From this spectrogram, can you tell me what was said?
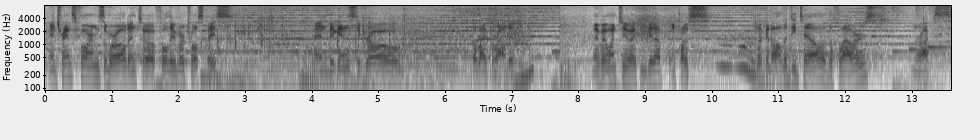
And it transforms the world into a fully virtual space and begins to grow the life around it. If I want to, I can get up and close, look at all the detail of the flowers and rocks.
